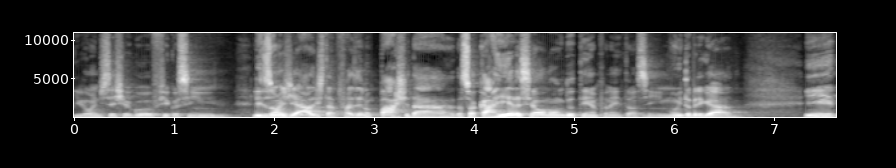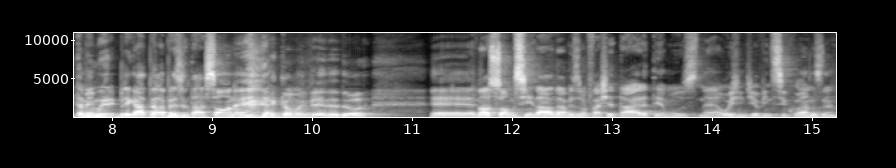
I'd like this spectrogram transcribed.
E onde você chegou, eu fico assim, lisonjeado de estar fazendo parte da, da sua carreira assim, ao longo do tempo, né? Então, assim, muito obrigado. E também muito obrigado pela apresentação, né? Como empreendedor. É, nós somos, sim, da, da mesma faixa etária, temos, né, hoje em dia, 25 anos, né?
